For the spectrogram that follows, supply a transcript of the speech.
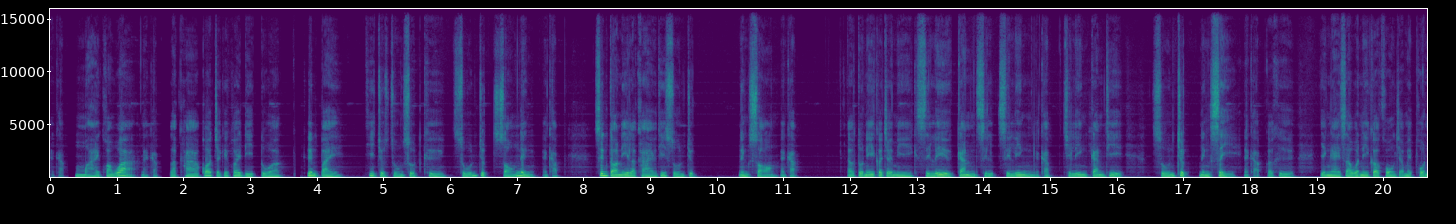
นะครับ หมายความว่านะครับราคาก็จะค่อยๆ ดีดตัวขึ้นไปที่จุดสูงสุดคือ 0.21 นะครับ ซึ่งตอนนี้ราคาอยู่ที่ 0.12 นะครับ แล้วตัวนี้ก็จะมีซิลลิ่งกั้นซิลลิงนะครับชิลลิงกั้นที่ 0.14 นะครับ ก็คือยังไงซะวันนี้ก็คงจะไม่พ้น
